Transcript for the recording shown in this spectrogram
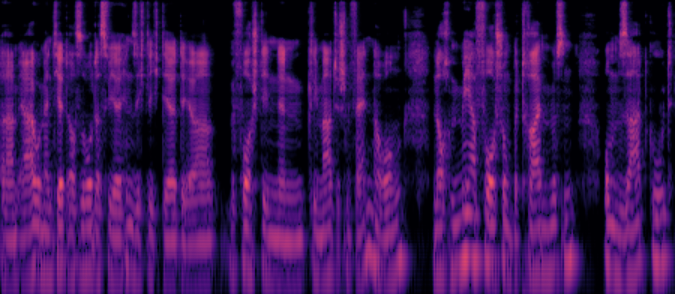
Ähm, er argumentiert auch so, dass wir hinsichtlich der, der bevorstehenden klimatischen Veränderungen noch mehr Forschung betreiben müssen, um Saatgut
